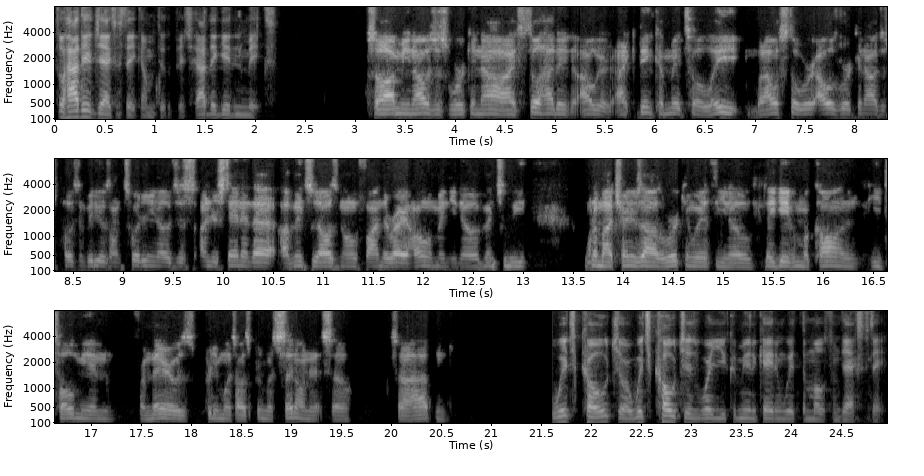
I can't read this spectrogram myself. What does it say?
So how did Jackson State come into the picture? How did they get in the mix? So I mean, I was just working out. I still had it. I, I didn't commit till late, but I was still work. I was working out, just posting videos on Twitter. You know, just understanding that eventually I was going to find the right home, and you know, eventually, one of my trainers I was working with, you know, they gave him a call and he told me, and from there it was pretty much I was pretty much set on it. So, so it happened. Which coach or which coaches were you communicating with the most from Jackson State?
